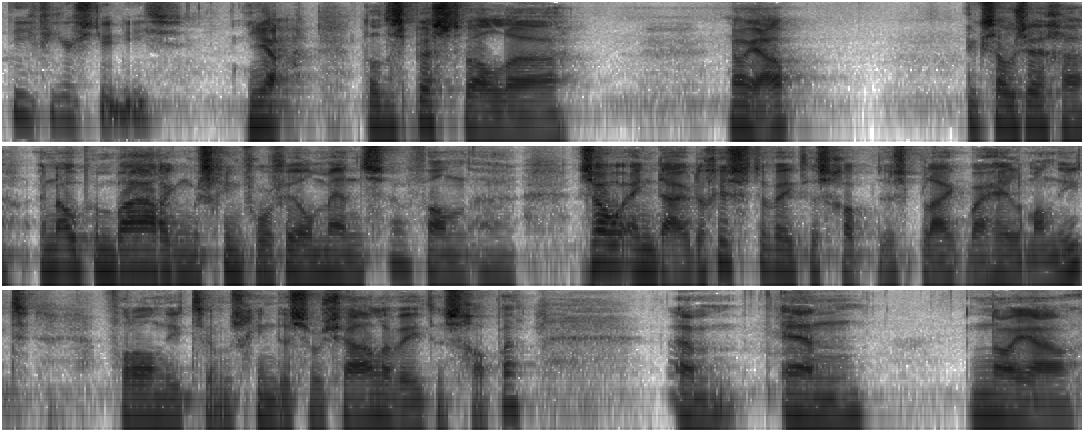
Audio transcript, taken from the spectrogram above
die vier studies. ja dat is best wel, eh, nou ja, ik zou zeggen, een openbaring misschien voor veel mensen. Van eh, zo eenduidig is de wetenschap dus blijkbaar helemaal niet. Vooral niet misschien de sociale wetenschappen. Ehm, en nou ja,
